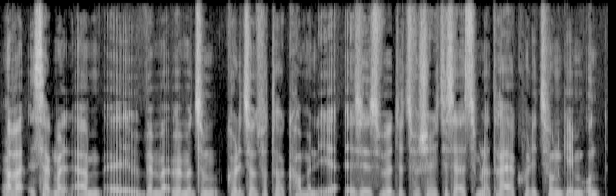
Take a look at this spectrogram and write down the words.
Aber sag mal, ähm, äh, wenn, wir, wenn wir zum Koalitionsvertrag kommen, es wird jetzt wahrscheinlich das erste Mal eine Dreierkoalition geben und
